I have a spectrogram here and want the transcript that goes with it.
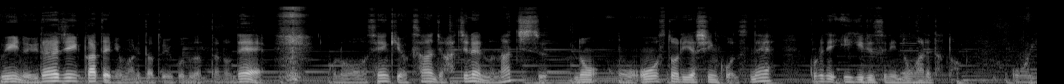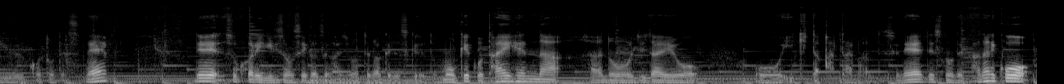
ウィーンのユダヤ人家庭に生まれたということだったので、この1938年のナチスのオーストリア侵攻ですね、これでイギリスに逃れたと。ういうことですね。で、そこからイギリスの生活が始まってるわけですけれども、結構大変なあの時代を生きた方なんですよね。ですので、かなりこう、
